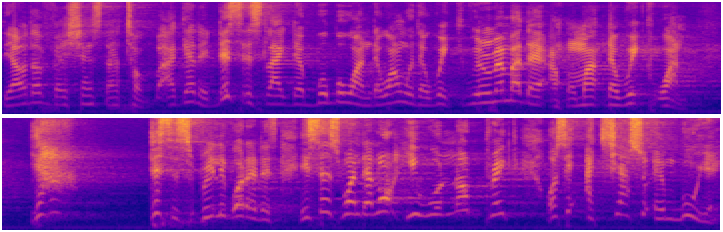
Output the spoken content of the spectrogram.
The other versions that talk, but I get it. This is like the Bobo one, the one with the wick. We remember the Ahoma, the wick one. Yeah, this is really what it is. He says, when the Lord, He will not break, or say, achia so embuye.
